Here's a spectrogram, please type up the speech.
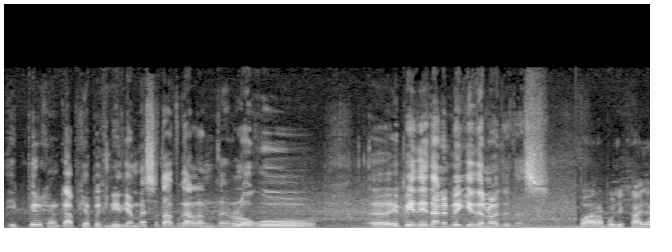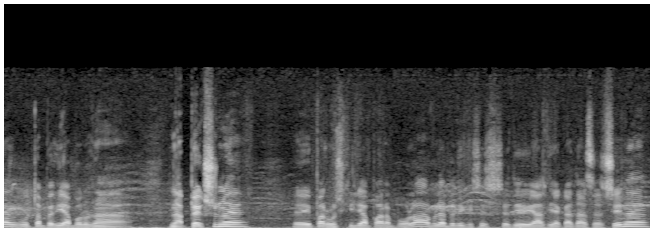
υπήρχαν κάποια παιχνίδια μέσα, τα βγάλαν λόγω ε, επειδή ήταν επικίνδυνοτητα. Πάρα πολύ χάλια, ούτε τα παιδιά μπορούν να, να παίξουν. Ε, υπάρχουν σκυλιά πάρα πολλά. Βλέπετε και εσείς σε τι άθλια κατάστασης είναι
